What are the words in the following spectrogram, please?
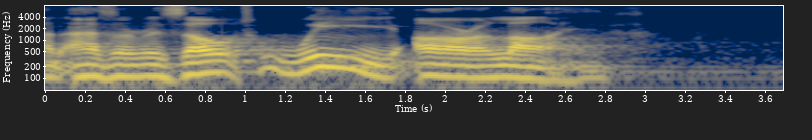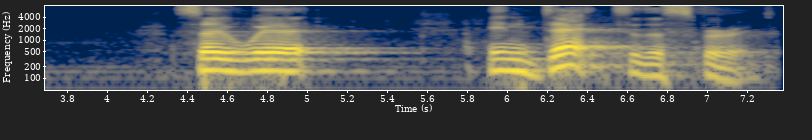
and as a result, we are alive. So we're in debt to the Spirit,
